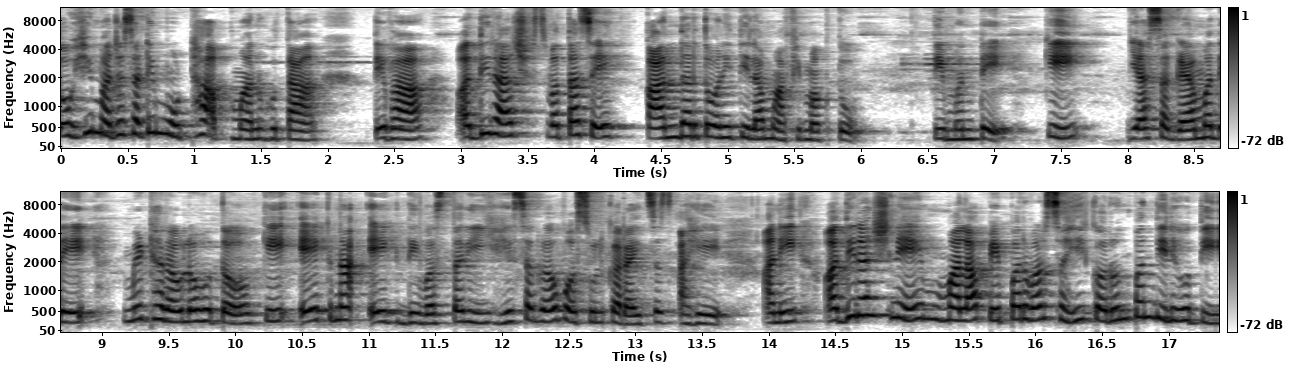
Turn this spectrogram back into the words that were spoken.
तोही माझ्यासाठी मोठा अपमान होता. तेव्हा अधिराज स्वतःचे कान धरतो आणि तिला माफी मागतो. ती म्हणते की या सगळ्यामध्ये मी ठरवलं होतं की एक ना एक दिवस तरी हे सगळं वसूल करायचंच आहे. आणि अधिराजने मला पेपरवर सही करून पण दिली होती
